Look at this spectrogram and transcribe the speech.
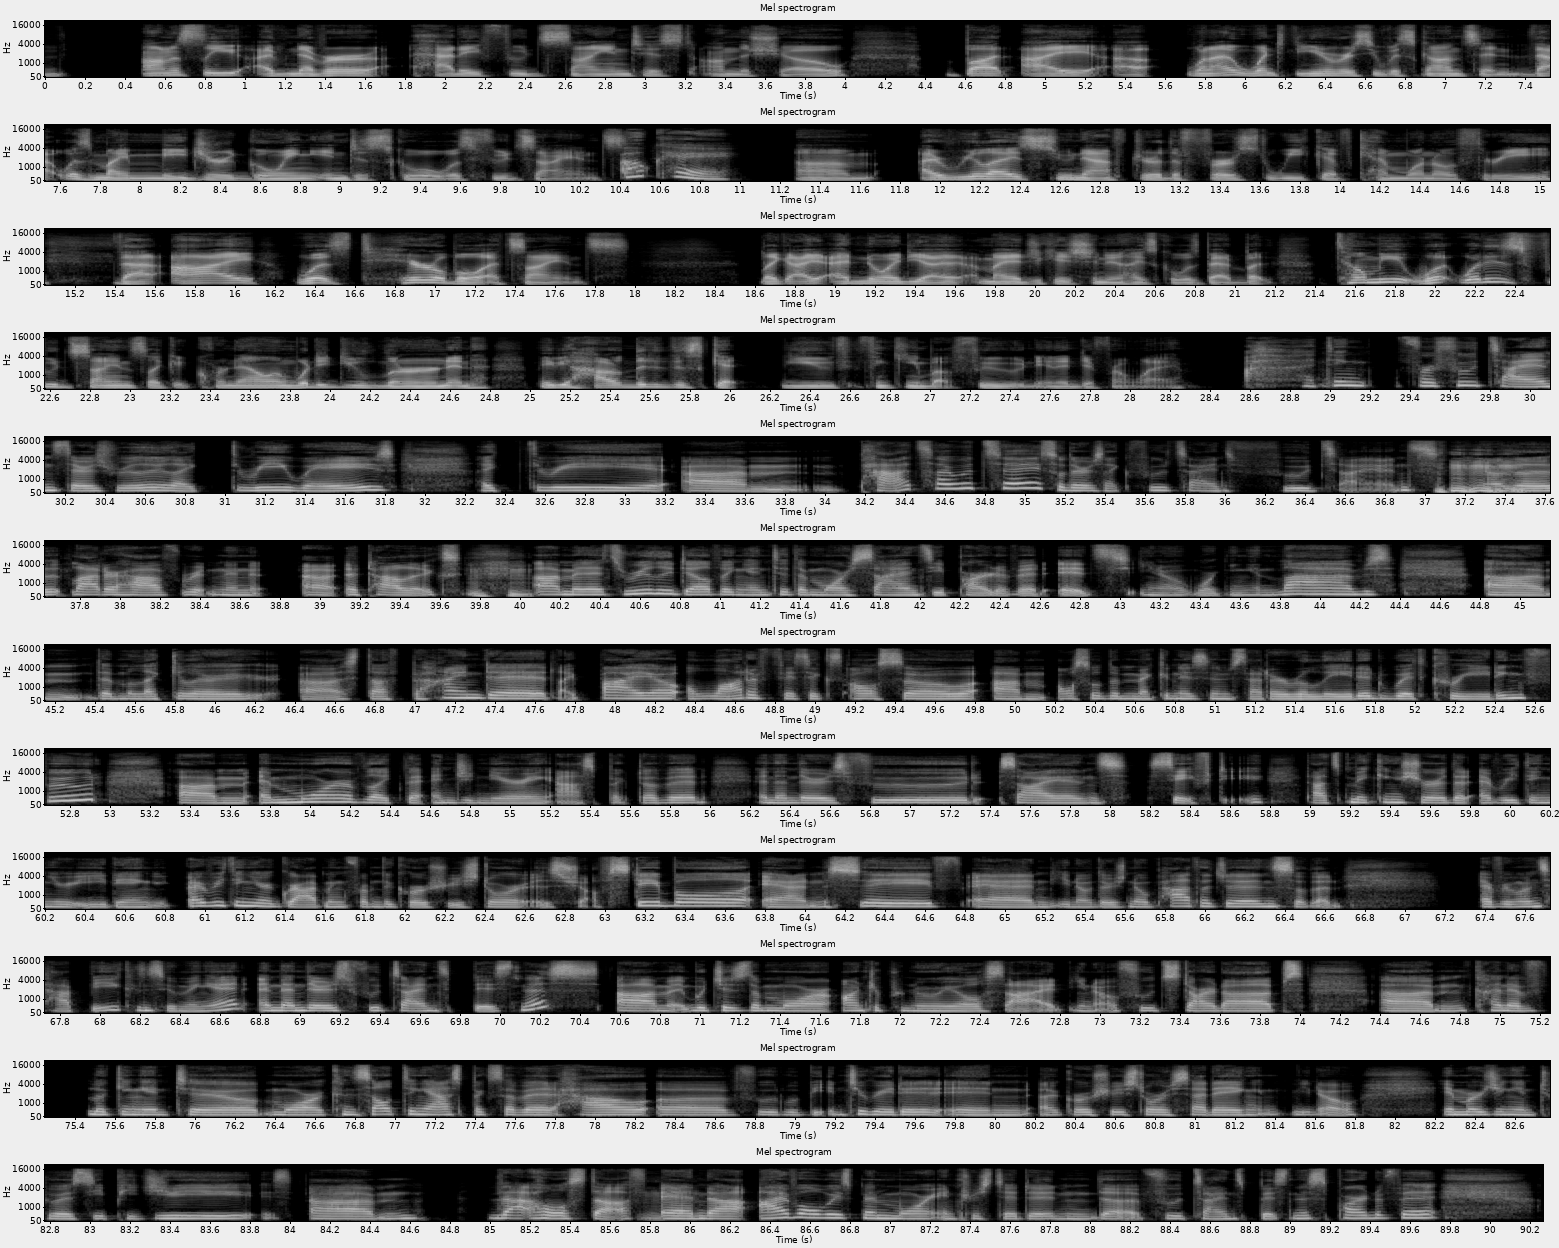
honestly, I've never had a food scientist on the show. But I, uh, when I went to the University of Wisconsin, that was my major going into school was food science. Okay. Um, I realized soon after the first week of Chem 103 that I was terrible at science. Like I, I had no idea. My education in high school was bad. But tell me, what what is food science like at Cornell, and what did you learn, and maybe how did this get you thinking about food in a different way? I think for food science, there's really like three ways, like three um, paths, I would say. So there's like food science, food science, you know, the latter half written in uh, italics. Um, and it's really delving into the more sciencey part of it. It's, you know, working in labs, um, the molecular uh, stuff behind it, like bio, a lot of physics also, um, also the mechanisms that are related with creating food, um, and more of like the engineering aspect of it. And then there's food science safety. That's making sure that everything you're eating, everything you're grabbing from the grocery store is shelf stable and safe, and you know there's no pathogens, so that everyone's happy consuming it. And then there's food science business, um, which is the more entrepreneurial side. You know, food startups, um, kind of looking into more consulting aspects of it, how uh, food would be integrated in a grocery store setting, you know, emerging into a CPG, um, that whole stuff. Mhm. And uh, I've always been more interested in the food science business part of it.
